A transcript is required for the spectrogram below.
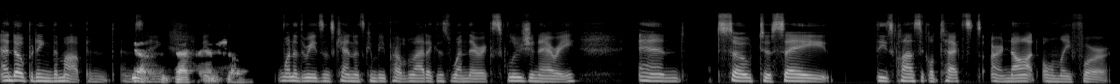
and opening them up and, and yeah, saying exactly. And so, one of the reasons canons can be problematic is when they're exclusionary, and so to say these classical texts are not only for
